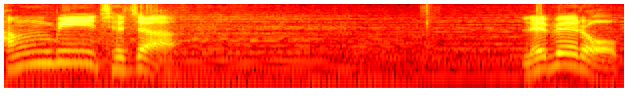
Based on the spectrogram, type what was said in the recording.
장비 제작 레벨업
